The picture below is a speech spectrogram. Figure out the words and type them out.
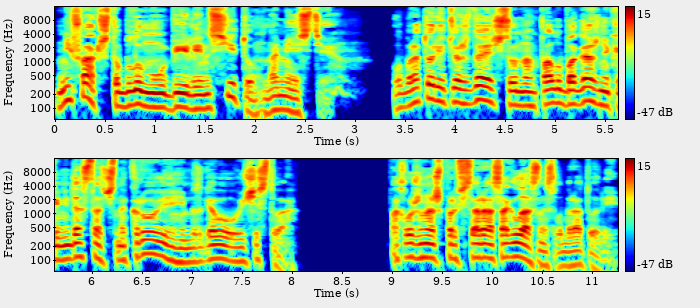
Не факт, что Блума убили инситу на месте, Лаборатория утверждает, что на полу багажника недостаточно крови и мозгового вещества. Похоже, наши профессора согласны с лабораторией.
